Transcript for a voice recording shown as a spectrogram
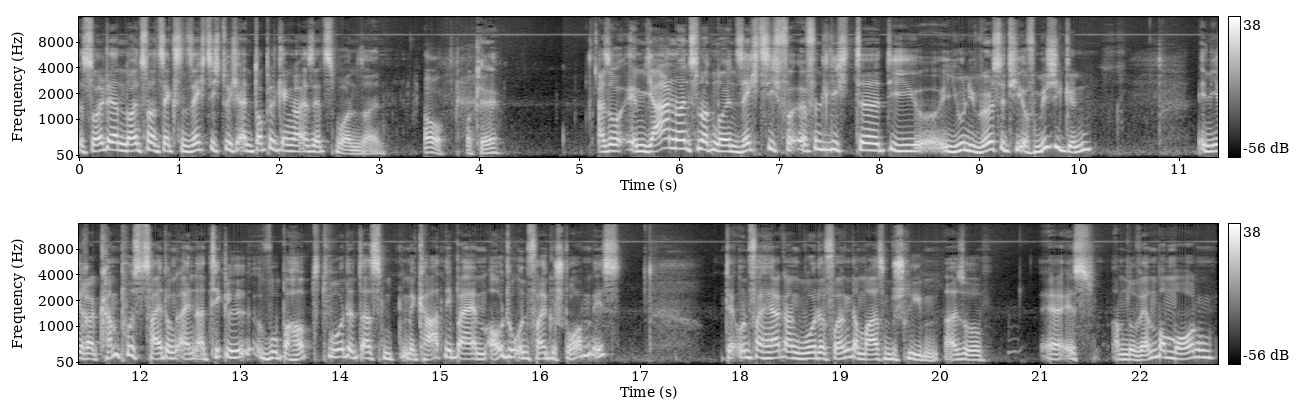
sollte er 1966 durch einen Doppelgänger ersetzt worden sein. Oh, okay. Also im Jahr 1969 veröffentlichte die University of Michigan in ihrer Campus-Zeitung einen Artikel, wo behauptet wurde, dass McCartney bei einem Autounfall gestorben ist. Der Unfallhergang wurde folgendermaßen beschrieben. Also er ist am Novembermorgen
